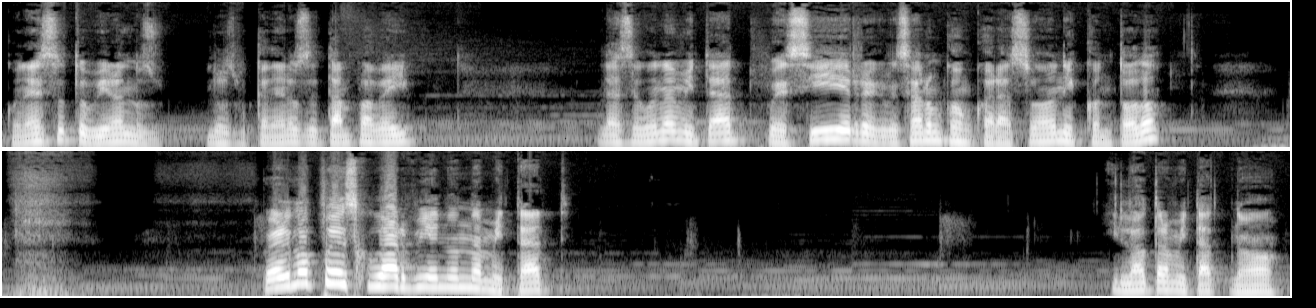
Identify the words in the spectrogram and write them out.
Con eso tuvieron los, los Bucaneros de Tampa Bay. La segunda mitad, pues sí, regresaron con corazón y con todo. Pero no puedes jugar bien una mitad y la otra mitad no.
